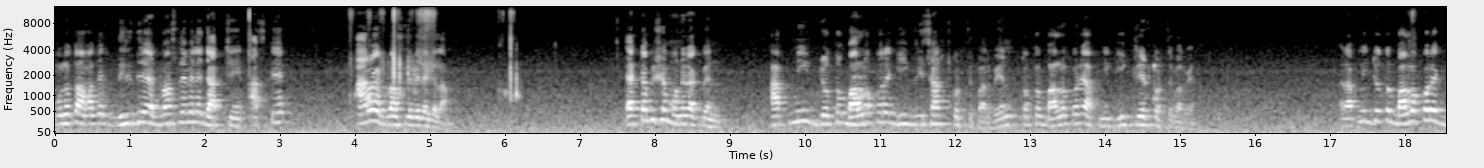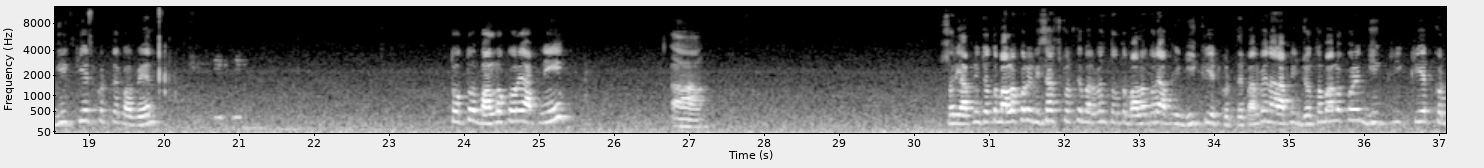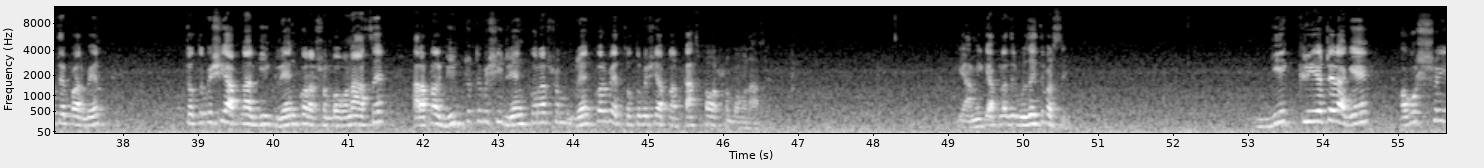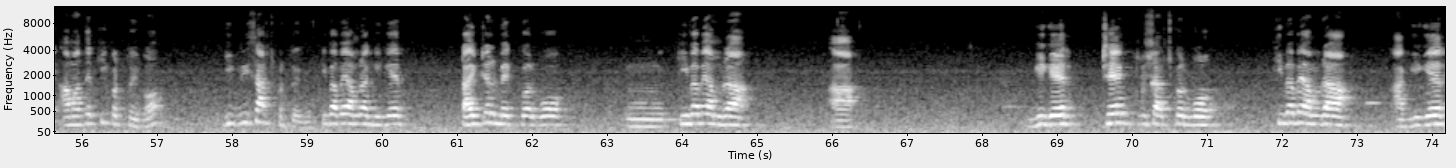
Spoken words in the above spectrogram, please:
মূলত আমাদের ধীরে ধীরে অ্যাডভান্স লেভেলে যাচ্ছে। আজকে আরও অ্যাডভান্স লেভেলে গেলাম। একটা বিষয় মনে রাখবেন, আপনি যত ভালো করে গিগ রিসার্চ করতে পারবেন, তত ভালো করে আপনি গিগ ক্রিয়েট করতে পারবেন। আর আপনি যত ভালো করে গিগ ক্রিয়েট করতে পারবেন তত ভালো করে আপনি সরি আপনি যত ভালো করে রিসার্চ করতে পারবেন, তত ভালো করে আপনি গি ক্রিয়েট করতে পারবেন। আর আপনি যত ভালো করে গি ক্রিয়েট করতে পারবেন, তত বেশি আপনার গিগ র্যাঙ্ক করার সম্ভাবনা আছে। আর আপনার গিগ যত বেশি র্যাঙ্ক করার র্যাঙ্ক করবে, তত বেশি আপনার কাজ পাওয়ার সম্ভাবনা আছে। আমি কি আপনাদের বুঝাইতে পারছি? গিগ ক্রিয়েটের আগে অবশ্যই আমাদের কি করতে হইব? গিগ রিসার্চ করতে হইব। কীভাবে আমরা গিগের টাইটেল মেক করব? কীভাবে আমরা গিগের ঠেক রিসার্চ করব? কীভাবে আমরা গিগের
